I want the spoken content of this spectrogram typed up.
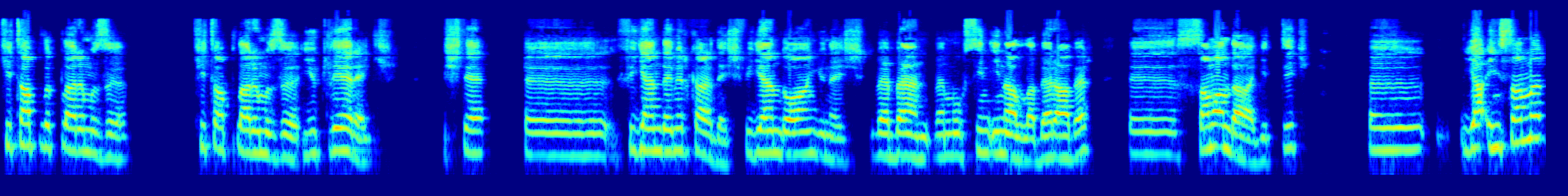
kitaplıklarımızı, kitaplarımızı yükleyerek işte e, Figen Demir kardeş, Figen Doğan Güneş ve ben ve Muhsin İnal'la beraber e, Samandağ'a gittik. E, ya insanlar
